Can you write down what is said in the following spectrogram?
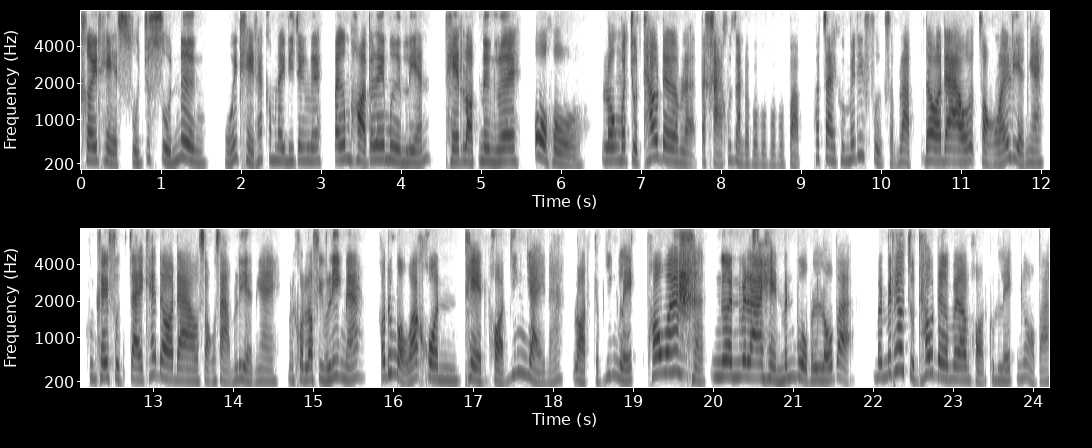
เคยเทรด0.01โอ้ยเทรดถ้ากำไรดีจังเลย เติมพอร์ตไปเลยหมื่นเหรียญ เทรดหลอดหนึ่งเลย โอ้โห ลงมาจุดเท่าเดิมแหละ แต่ขาคุณสั่นปับปับปับปับปับเพราะใจคุณไม่ได้ฝึกสำหรับดอดาวสองร้อยเหรียญไง คุณเคยฝึกใจแค่ดอดาวสองสามเหรียญไง มันคนละฟีลลิ่งนะเขาถึงบอกว่าคนเทรดพอร์ตยิ่งใหญ่นะ หลอดกับยิ่งเล็ก เพราะว่าเงินเวลาเห็นมันบวกมันลบอะมันไม่เท่าจุดเท่าเดิมเวลาพอร์ตคุณเล็กนึกออกปะ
